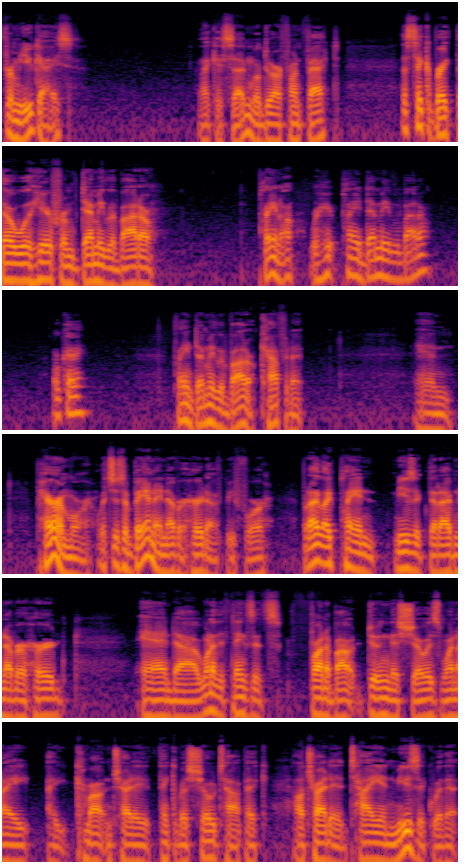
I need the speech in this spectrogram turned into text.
from you guys. Like I said, we'll do our fun fact. Let's take a break though. We'll hear from Demi Lovato. Playing all we're here playing Demi Lovato? Okay. Playing Demi Lovato, confident. And Paramore, which is a band I never heard of before. But I like playing music that I've never heard. And uh, one of the things that's fun about doing this show is when I, I come out and try to think of a show topic, I'll try to tie in music with it.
